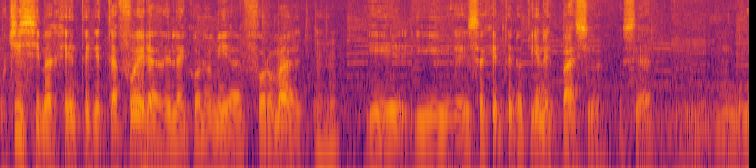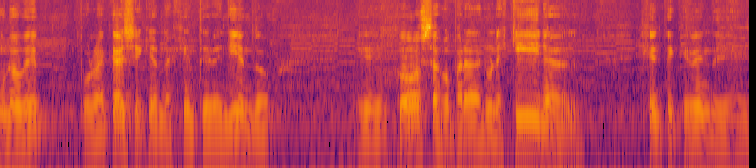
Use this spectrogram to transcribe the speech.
muchísima gente que está fuera de la economía formal y, y esa gente no tiene espacio. O sea, uno ve por la calle que anda gente vendiendo eh, cosas o parada en una esquina, gente que vende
